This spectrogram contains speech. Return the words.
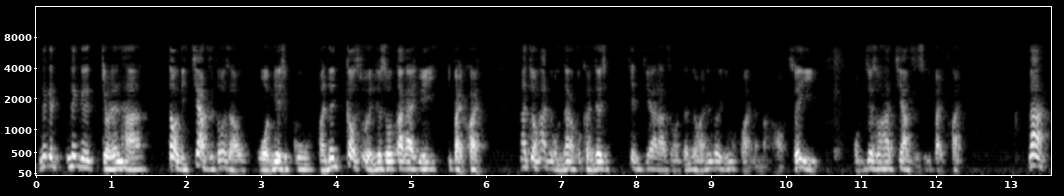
那个那个九人塔到底价值多少，我没有去估，反正告诉人就说大概约一百块。那这种案子我们当然不可能再去鉴价啦，什么等等，反正都已经还了嘛，哦，所以我们就说它价值是一百块。那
